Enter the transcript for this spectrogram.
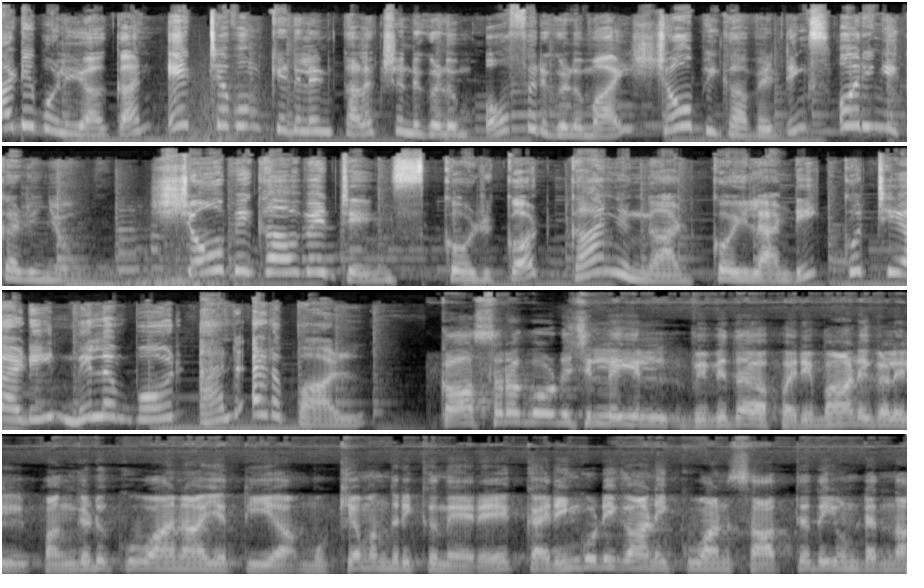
അടിപൊളിയാക്കാൻ ഏറ്റവും കിടിലൻ കളക്ഷനുകളും ഓഫറുകളുമായി ശോഭിക വെഡിങ്സ് ഒരുങ്ങിക്കഴിഞ്ഞു. Shobhika weddings Kozhikode Kanhangad Koyilandy Kuttiady Nilambur and Edappal. കാസർഗോഡ് ജില്ലയിൽ വിവിധ പരിപാടികളിൽ പങ്കെടുക്കുവാനായെത്തിയ മുഖ്യമന്ത്രിക്ക് നേരെ കരിങ്കൊടി കാണിക്കുവാൻ സാധ്യതയുണ്ടെന്ന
